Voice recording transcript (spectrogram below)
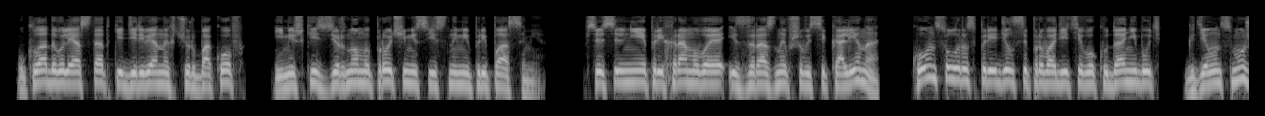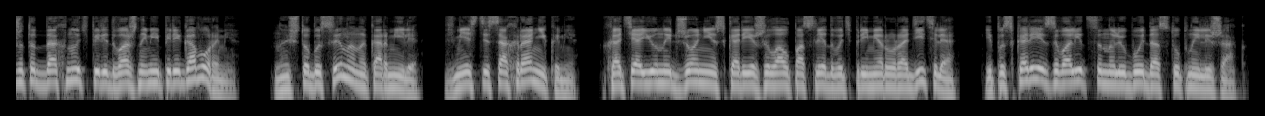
укладывали остатки деревянных чурбаков и мешки с зерном и прочими съестными припасами. Все сильнее прихрамывая из-за разнывшегося колена, консул распорядился проводить его куда-нибудь, где он сможет отдохнуть перед важными переговорами. Ну и чтобы сына накормили, вместе с охранниками, Хотя юный Джонни скорее желал последовать примеру родителя и поскорее завалиться на любой доступный лежак.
